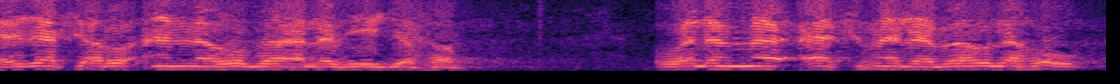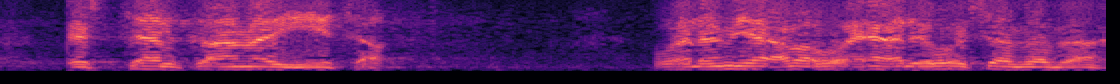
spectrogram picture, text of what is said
ذكروا أنه بال في جحر. ولما أكمل بوله استلقى ميتا. ولم يعرفوا يعرفوا سببه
